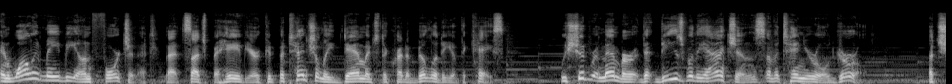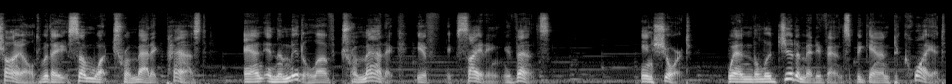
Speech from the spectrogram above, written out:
And while it may be unfortunate that such behavior could potentially damage the credibility of the case, we should remember that these were the actions of a 10-year-old girl, a child with a somewhat traumatic past and in the middle of traumatic, if exciting, events. In short, when the legitimate events began to quiet,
